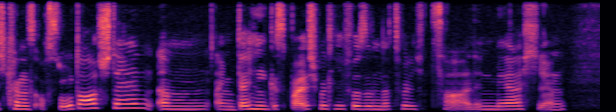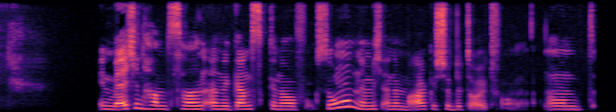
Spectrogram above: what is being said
Ich kann es auch so darstellen. Ähm, ein gängiges Beispiel hierfür sind natürlich Zahlen in Märchen. In Märchen haben Zahlen eine ganz genaue Funktion, nämlich eine magische Bedeutung. Und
